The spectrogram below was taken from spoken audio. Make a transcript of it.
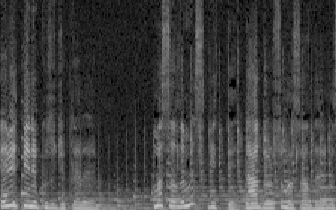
Evet benim kuzucuklarım. Masalımız bitti. Daha doğrusu masallarımız.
